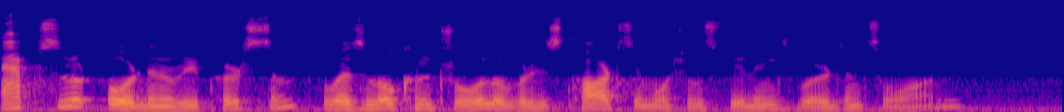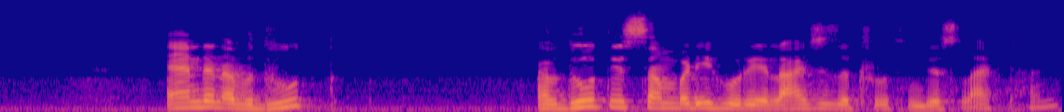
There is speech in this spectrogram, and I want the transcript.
absolute ordinary person who has no control over his thoughts, emotions, feelings, words, and so on. And an avadhut. Avadhut is somebody who realizes the truth in this lifetime.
